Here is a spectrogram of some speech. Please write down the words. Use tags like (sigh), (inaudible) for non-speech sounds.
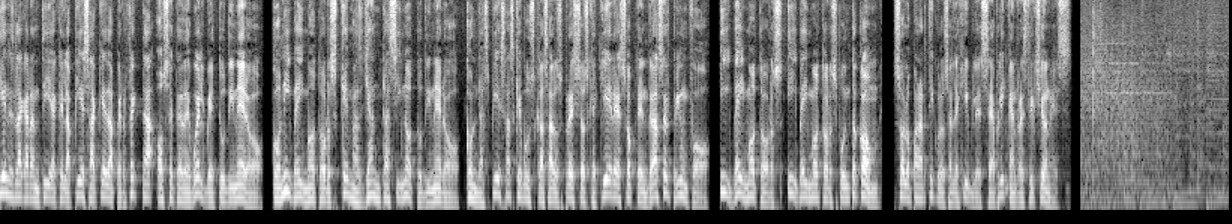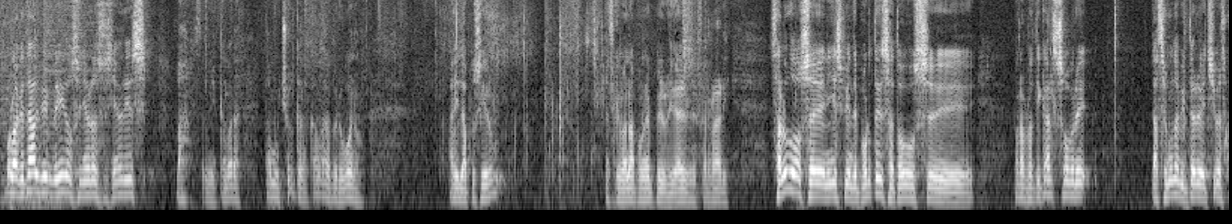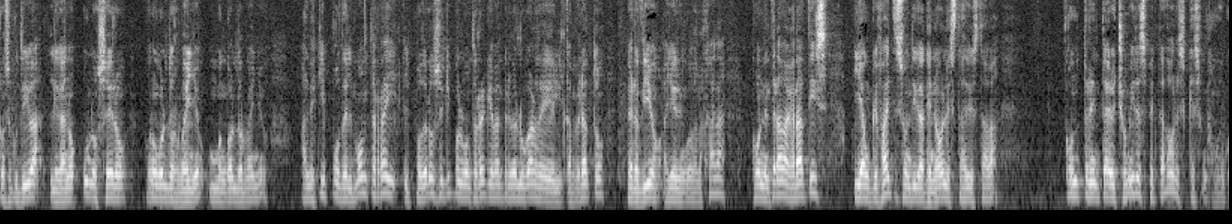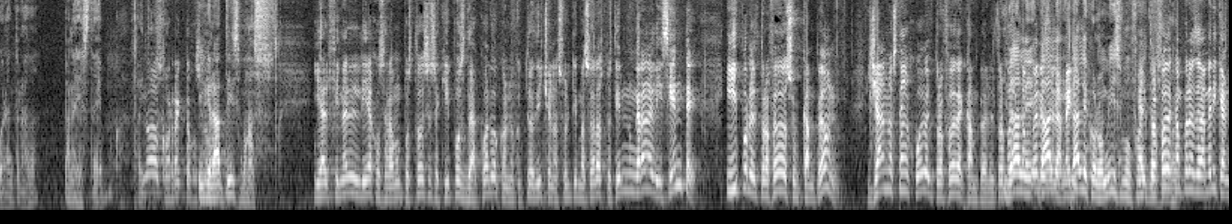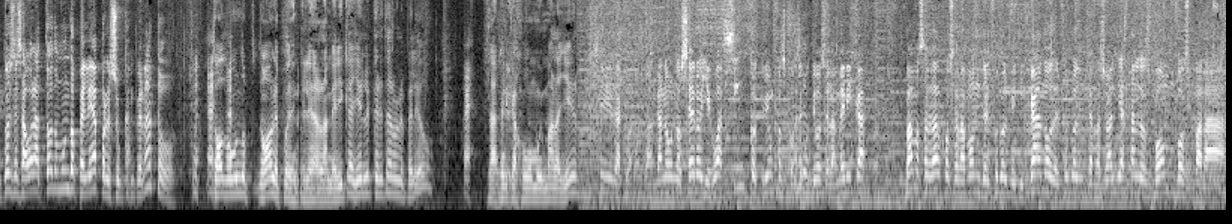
tienes la garantía que la pieza queda perfecta o se te devuelve tu dinero. Con eBay Motors, quemas llantas y no tu dinero. Con las piezas que buscas a los precios que quieres, obtendrás el triunfo. eBay Motors, ebaymotors.com. Solo para artículos elegibles se aplican restricciones. Hola, ¿qué tal? Bienvenidos, señoras y señores. Ah, esta es mi cámara. Está muy chueca la cámara, pero bueno. Ahí la pusieron. Así que van a poner prioridades de Ferrari. Saludos en ESPN Deportes a todos eh, para platicar sobre la segunda victoria de Chivas consecutiva. Le ganó 1-0 con un gol de Ormeño, un buen gol de Ormeño, al equipo del Monterrey, el poderoso equipo del Monterrey que va en primer lugar del campeonato. Perdió ayer en Guadalajara con entrada gratis y aunque Faiteson diga que no, el estadio estaba con 38 mil espectadores, que es una muy buena entrada para esta época. No, correcto, José Y gratis más. Y al final del día, José Ramón, pues todos esos equipos, de acuerdo con lo que tú has dicho en las últimas horas, pues tienen un gran aliciente. Y por el trofeo de subcampeón. Ya no está en juego el trofeo de campeón. El trofeo de Dale, campeones de dale, la América. dale con lo mismo, el trofeo de campeones de la América, entonces ahora todo el mundo pelea por el subcampeonato. Todo el (laughs) mundo, no le pueden pelear a la América. Ayer el Querétaro le peleó. Eh, La América jugó muy mal ayer. Sí, de acuerdo. Ganó 1-0, llegó a cinco triunfos consecutivos en la América. Vamos a hablar, José Ramón, del fútbol mexicano, del fútbol internacional. Ya están los bombos para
